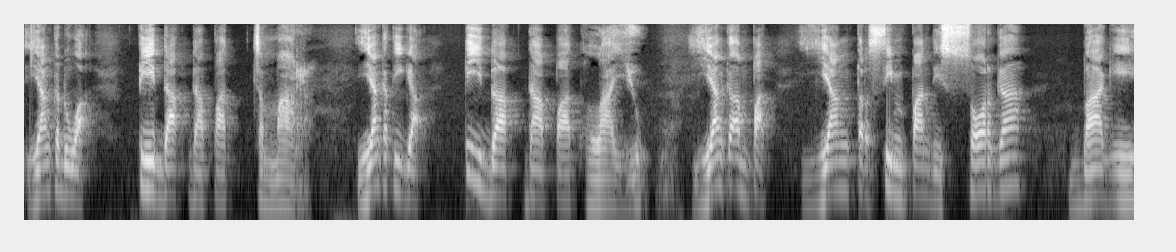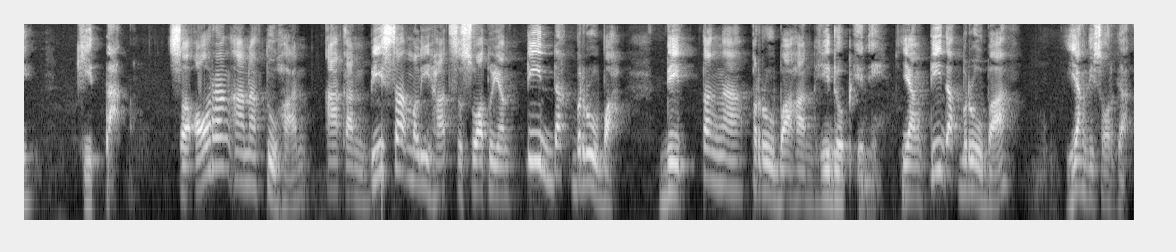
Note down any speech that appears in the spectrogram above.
Yang kedua, tidak dapat cemar. Yang ketiga, tidak dapat layu. Yang keempat, yang tersimpan di sorga bagi kita. Seorang anak Tuhan akan bisa melihat sesuatu yang tidak berubah di tengah perubahan hidup ini. Yang tidak berubah, yang di sorga.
